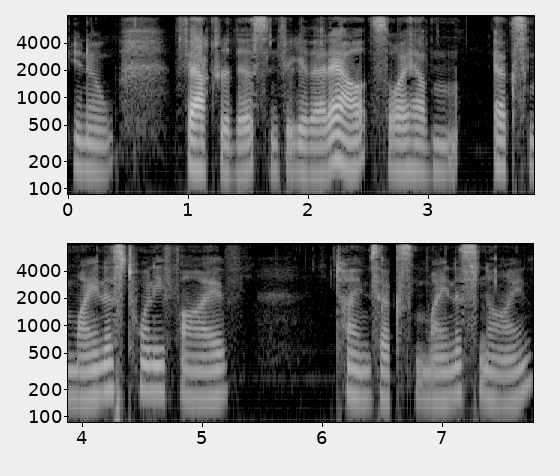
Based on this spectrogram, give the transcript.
you know, factor this and figure that out. So I have x minus 25 times x minus 9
